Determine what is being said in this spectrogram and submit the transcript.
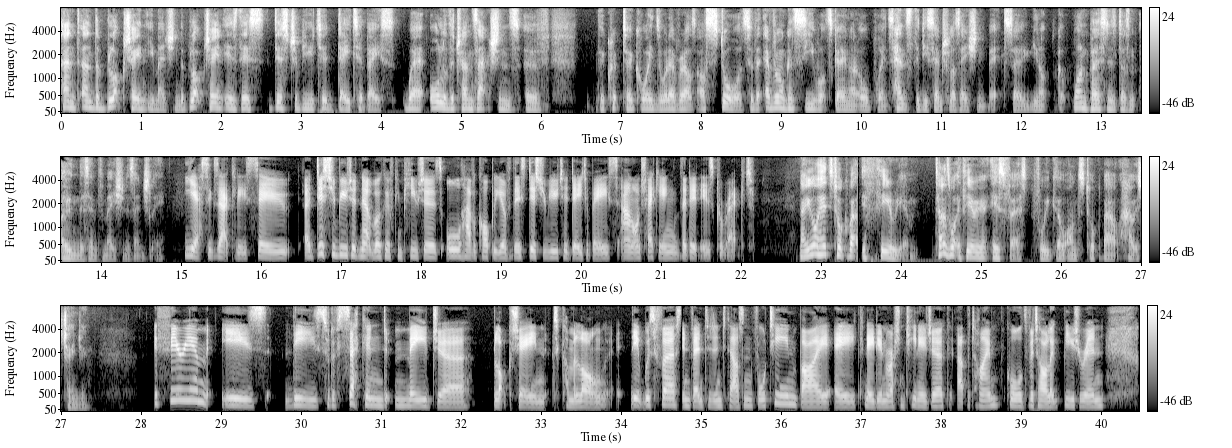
And and the blockchain that you mentioned, the blockchain is this distributed database where all of the transactions of the crypto coins or whatever else are stored so that everyone can see what's going on at all points, hence the decentralization bit. So you're not got one person who doesn't own this information essentially. Yes, exactly. So a distributed network of computers all have a copy of this distributed database and are checking that it is correct. Now you're here to talk about Ethereum. Tell us what Ethereum is first before we go on to talk about how it's changing. Ethereum is the sort of second major blockchain to come along. It was first invented in 2014 by a Canadian Russian teenager at the time called Vitalik Buterin.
